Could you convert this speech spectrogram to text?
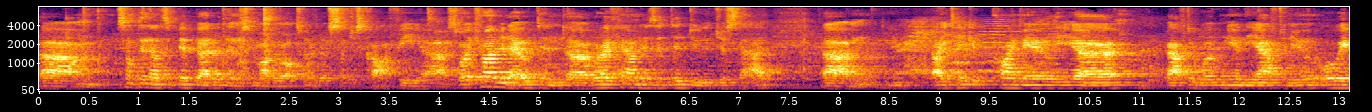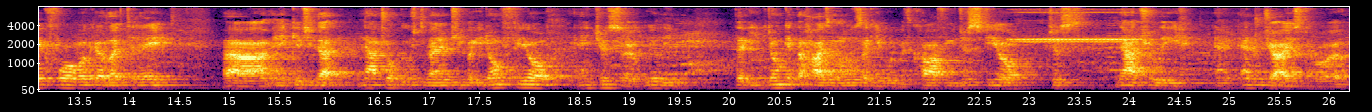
Um, something that's a bit better than some other alternatives such as coffee. Uh, so I tried it out and uh, what I found is it did do just that. Um, I take it primarily uh, after work near the afternoon or right before a workout like today. Uh, and it gives you that natural boost of energy, but you don't feel anxious or really that you don't get the highs and lows like you would with coffee. You just feel just naturally energized or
